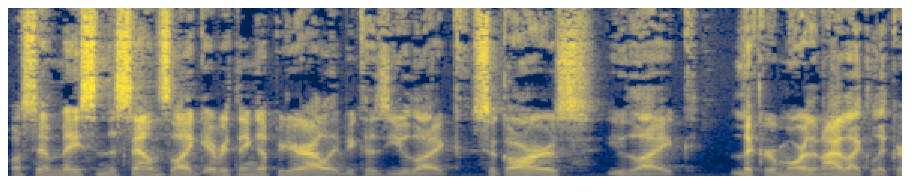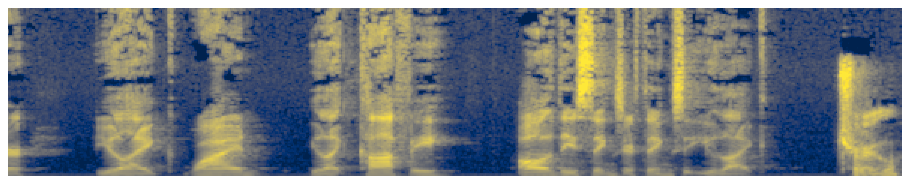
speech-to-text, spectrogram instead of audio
Well, Sam Mason, this sounds like everything up your alley because you like cigars, you like liquor more than I like liquor, you like wine, you like coffee. All of these things are things that you like. True,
